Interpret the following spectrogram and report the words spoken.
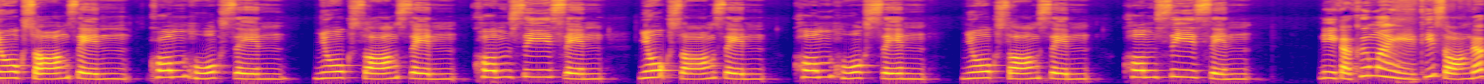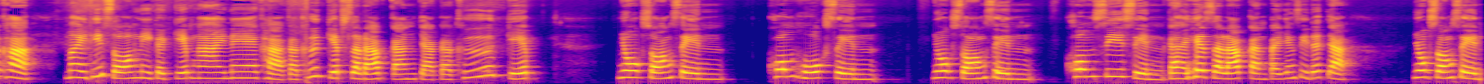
โยกสองเซนคมหกเซนโยกสองเซนคมสี่เซนโยกสองเซนคมหกเซนโยกสองเซนคมสี่เซนนี่ก็คือไม้ที่สองเด้อค่ะไม้ที่สองนี่ก็เก็บง่ายแน่ค่ะ ก็คือเก็บสลับกันจากก็คือเก็บ โยกสองเซนคมหกเซนโยกสองเซนคมสี่เซนก็ให้เฮ็ดสลับกันไปจังซี่เด้อจ้ะโยกสองเซน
